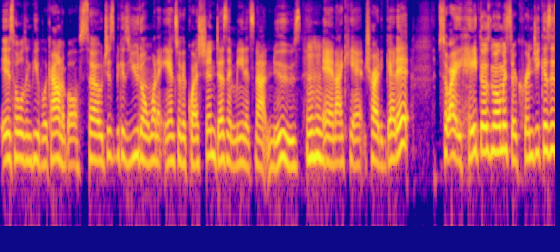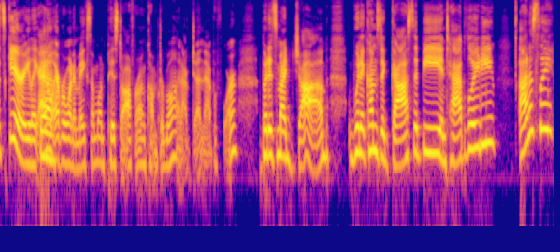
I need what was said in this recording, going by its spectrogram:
is holding people accountable. So just because you don't want to answer the question doesn't mean it's not news, Mm-hmm. and I can't try to get it. So I hate those moments. They're cringy because it's scary. Like I don't ever want to make someone pissed off or uncomfortable, and I've done that before. But it's my job. When it comes to gossipy and tabloidy, honestly,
